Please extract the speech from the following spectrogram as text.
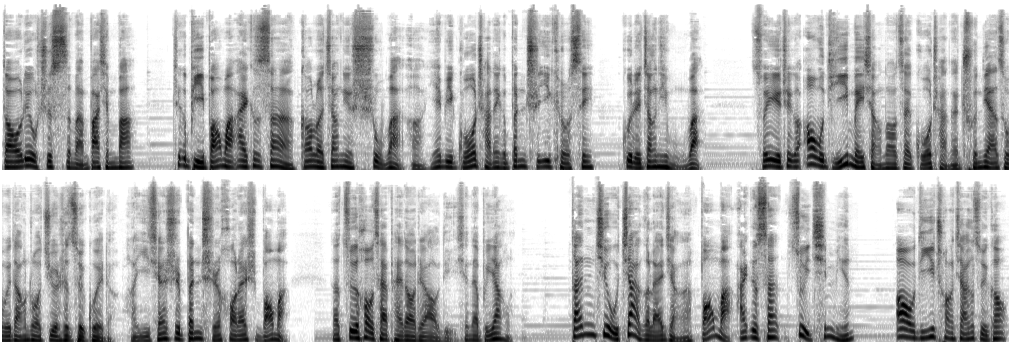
到六十四万八千八，这个比宝马 X3 啊高了将近十五万啊，也比国产那个奔驰 EQC 贵了将近五万。所以这个奥迪没想到在国产的纯电 SUV 当中居然是最贵的啊！以前是奔驰，后来是宝马，那最后才排到这奥迪，现在不一样了。单就价格来讲啊，宝马 X3 最亲民，奥迪创价格最高。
